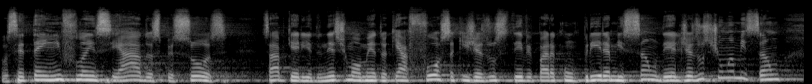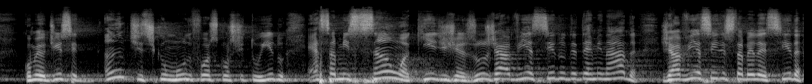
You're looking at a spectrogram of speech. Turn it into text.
Você tem influenciado as pessoas? Sabe, querido, neste momento aqui, a força que Jesus teve para cumprir a missão dele. Jesus tinha uma missão como eu disse, antes que o mundo fosse constituído, essa missão aqui de Jesus já havia sido determinada, já havia sido estabelecida,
